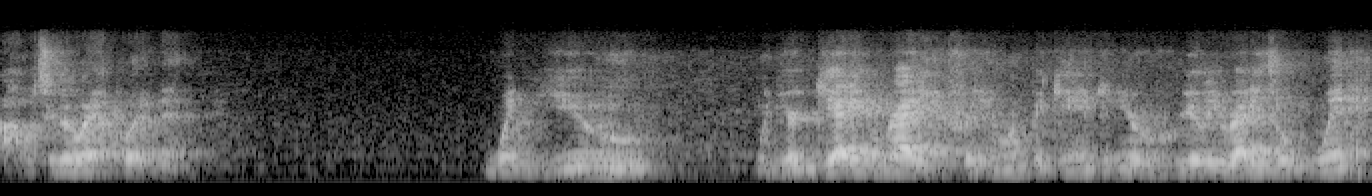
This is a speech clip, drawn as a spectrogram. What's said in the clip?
Oh, what's a good way of putting it? When you, when you're getting ready for the Olympic Games and you're really ready to win it,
